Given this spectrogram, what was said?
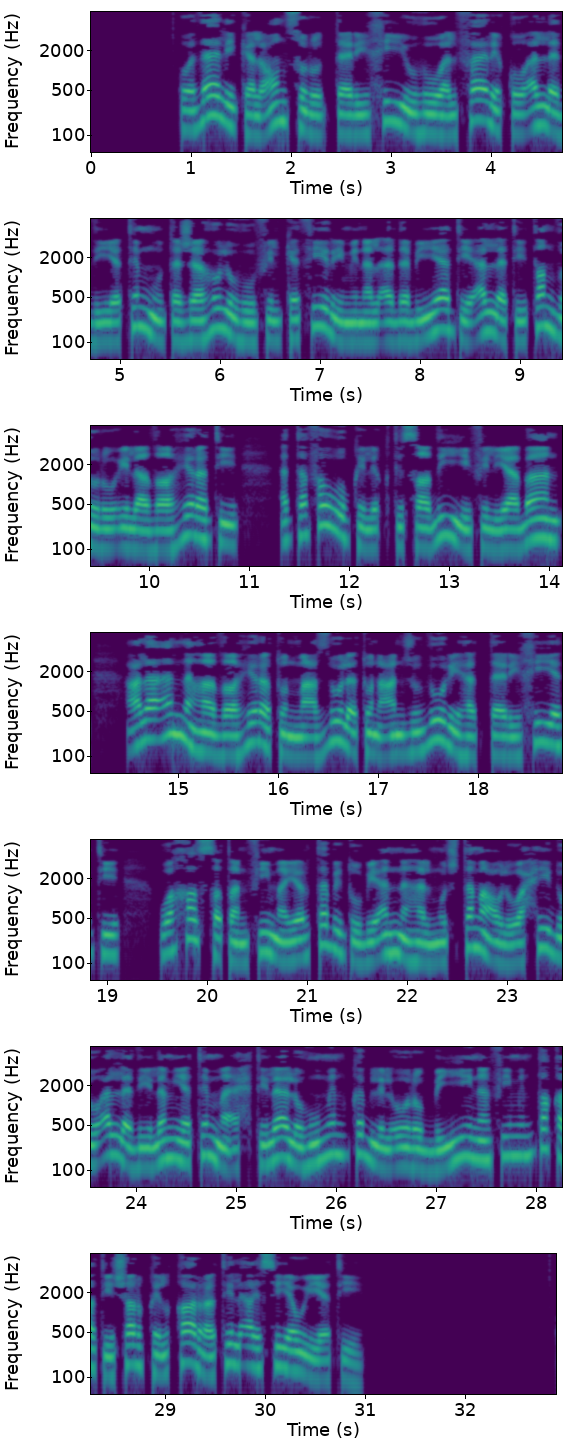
وذلك العنصر التاريخي هو الفارق الذي يتم تجاهله في الكثير من الأدبيات التي تنظر إلى ظاهرة التفوق الاقتصادي في اليابان، على أنها ظاهرة معزولة عن جذورها التاريخية، وخاصة فيما يرتبط بأنها المجتمع الوحيد الذي لم يتم احتلاله من قبل الأوروبيين في منطقة شرق القارة الآسيوية.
